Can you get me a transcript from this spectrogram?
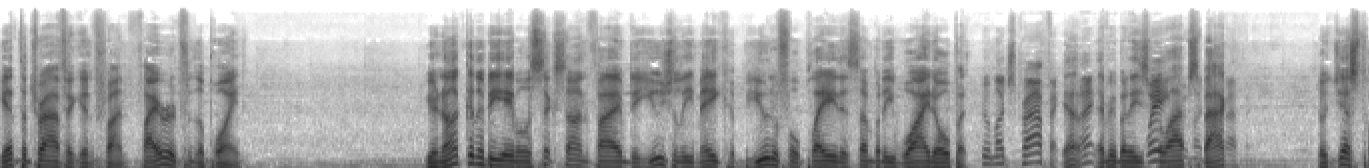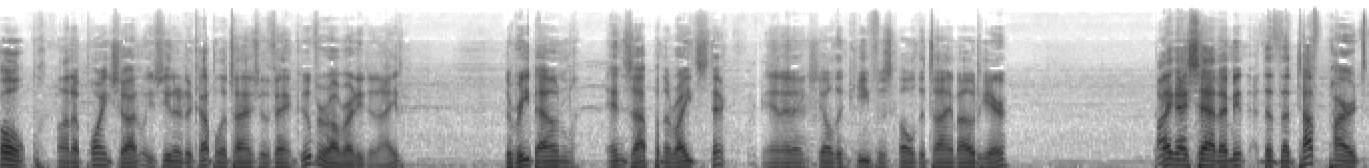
Get the traffic in front, fire it from the point. You're not going to be able to six on five to usually make a beautiful play to somebody wide open. Too much traffic. Yeah, right? everybody's Way collapsed back. traffic. So just hope on a point shot. We've seen it a couple of times with Vancouver already tonight. The rebound ends up on the right stick. And I think Sheldon Keefe has called the timeout here. Like I said, I mean, the, the tough part,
